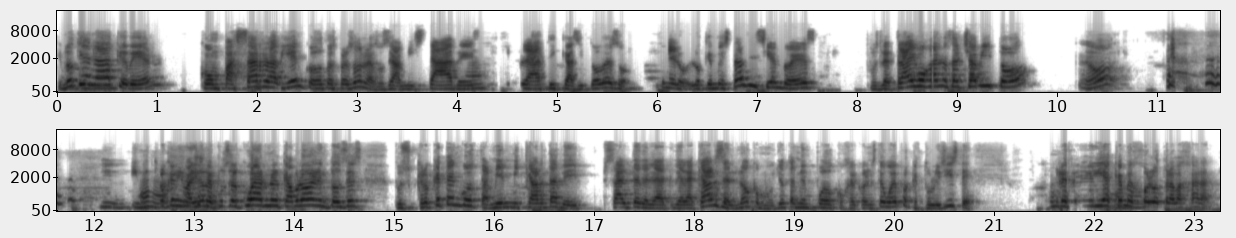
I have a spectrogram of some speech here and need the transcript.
Que no tiene nada que ver con pasarla bien con otras personas, o sea, amistades, pláticas y todo eso. Pero lo que me estás diciendo es, pues le traigo ganas al chavito, ¿no? Y, creo que mi marido me puso el cuerno, el cabrón, entonces, pues creo que tengo también mi carta de salte de la, de la cárcel, ¿no? Como yo también puedo coger con este güey porque tú lo hiciste. Preferiría que mejor lo trabajaran.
